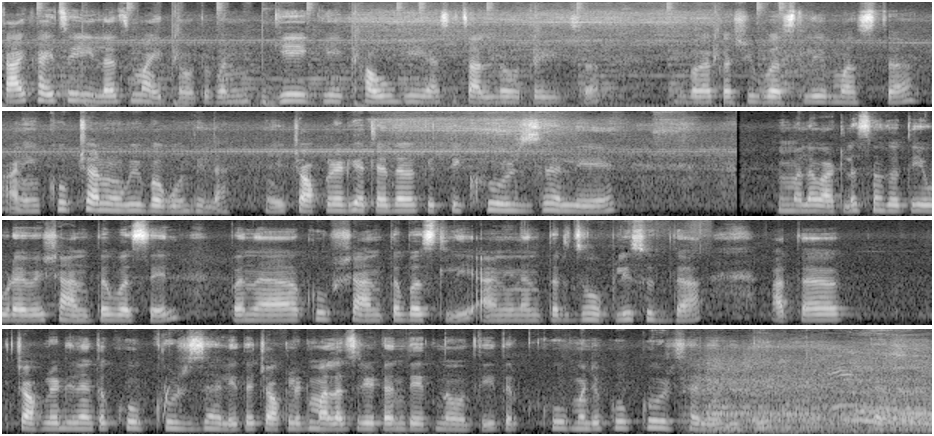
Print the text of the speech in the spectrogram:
काय खायचं हिलाच माहीत नव्हतं पण घे घे खाऊ घे असं चाललं होतं हिचं. बघा कशी बसली मस्त. आणि खूप छान मूवी बघून दिला म्हणजे चॉकलेट घेतल्यानंतर किती खुश झाली आहे. मला वाटलंच नव्हतं ती एवढ्या वेळ शांत बसेल पण खूप शांत बसली आणि नंतर झोपलीसुद्धा आता चॉकलेट दिल्यानंतर खूप खुश झाली. तर चॉकलेट मलाच रिटर्न देत नव्हती. तर खूप म्हणजे खूप खुश झालेली ती. तर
